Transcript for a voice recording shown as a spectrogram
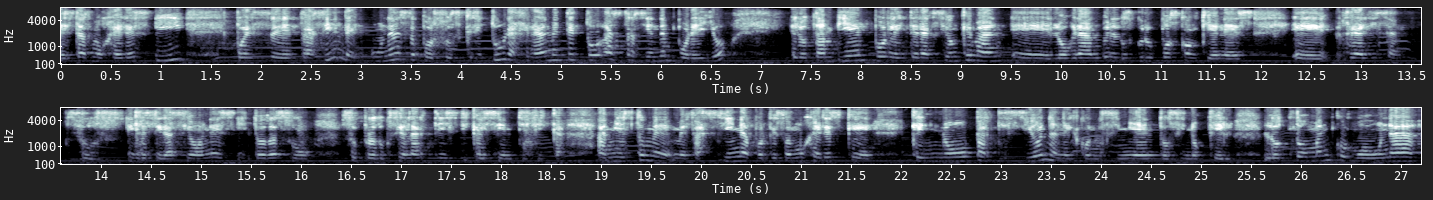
estas mujeres y pues eh, trascienden, unas por su escritura, generalmente todas trascienden por ello, pero también por la interacción que van eh, logrando en los grupos con quienes eh, realizan sus investigaciones y toda su, producción artística y científica. A mí esto me, me fascina porque son mujeres que, que, no particionan el conocimiento, sino que lo toman como una,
